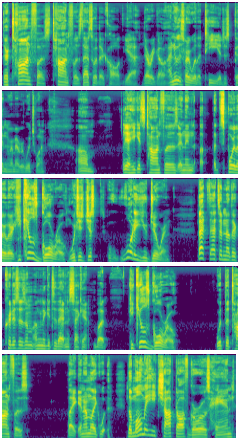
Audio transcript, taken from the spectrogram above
They're tonfas. Tonfas. That's what they're called. Yeah, there we go. I knew it started with a T. I just couldn't remember which one. Um, yeah, he gets tonfas, and then uh, uh, spoiler alert: he kills Goro, which is just what are you doing? That that's another criticism. I'm gonna get to that in a second, but he kills Goro with the tonfas, like, and I'm like, what? the moment he chopped off Goro's hand,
